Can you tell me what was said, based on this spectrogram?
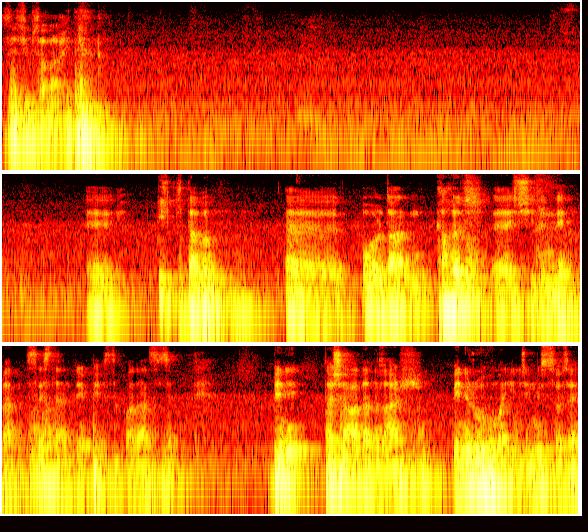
Seçim sana ait. Ee, ilk kitabım ee, oradan Kahır e, şiirini ben seslendireyim pek sıkmadan size. Beni taşa adadılar, beni ruhuma incinmiş söze.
